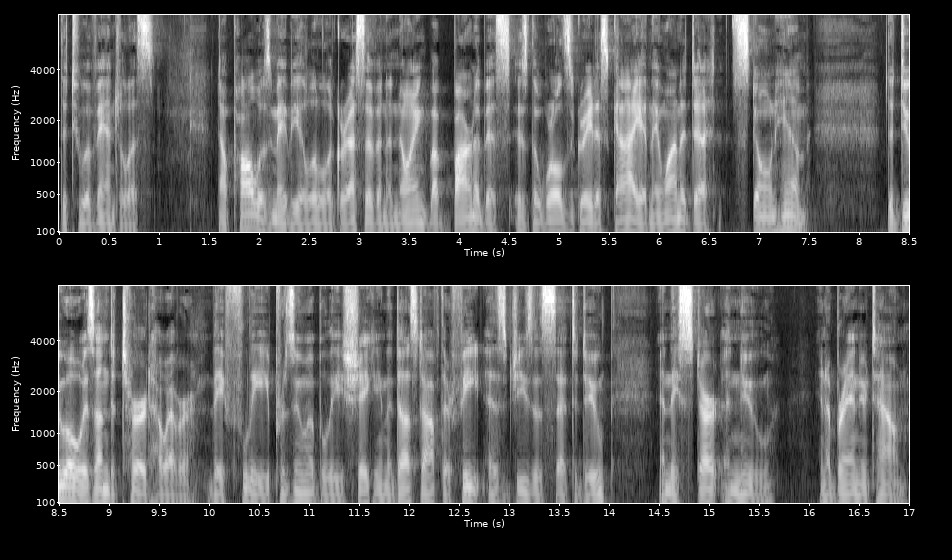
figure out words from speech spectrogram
the two evangelists. Now, Paul was maybe a little aggressive and annoying, but Barnabas is the world's greatest guy, and they wanted to stone him. The duo is undeterred, however. They flee, presumably shaking the dust off their feet, as Jesus said to do, and they start anew in a brand new town.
